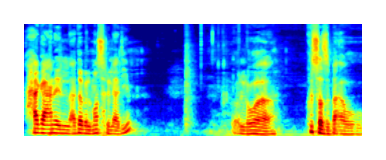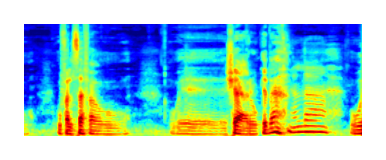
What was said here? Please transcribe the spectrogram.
حاجة عن الأدب المصري القديم اللي هو قصص بقى و... وفلسفة و... وشعر وكده. الله و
